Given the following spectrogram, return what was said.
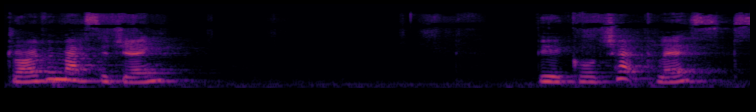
driver messaging, vehicle checklists,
